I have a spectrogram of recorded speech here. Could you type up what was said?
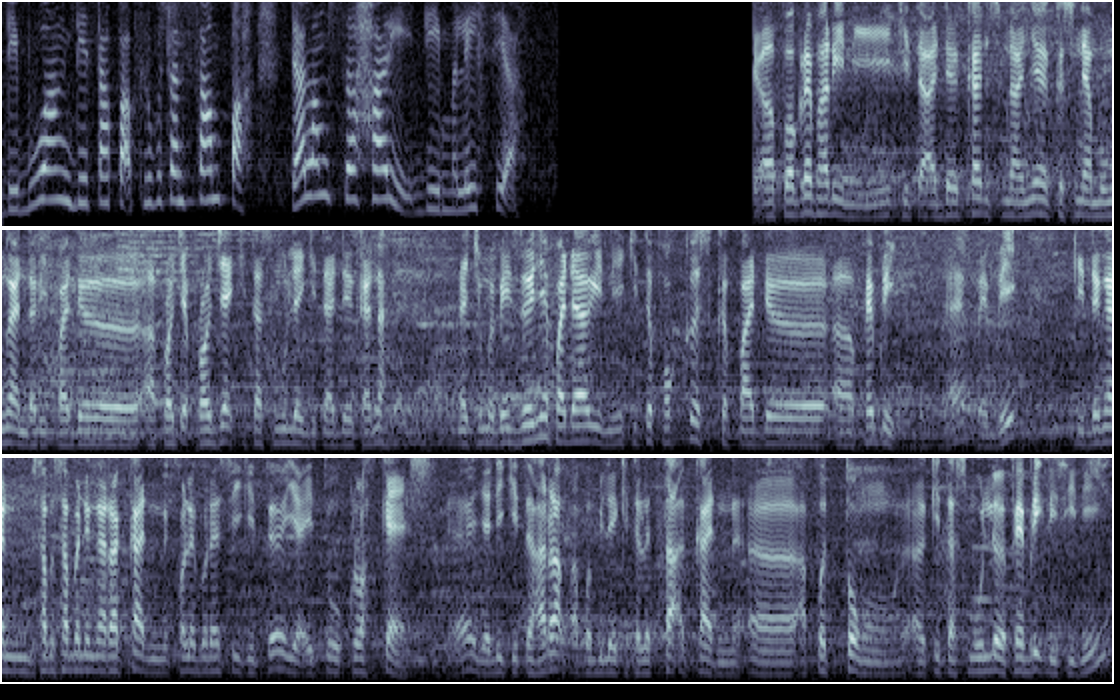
dibuang di tapak pelupusan sampah dalam sehari di Malaysia. Uh, program hari ini kita adakan sebenarnya kesinambungan daripada uh, projek-projek kita semula yang kita adakan lah. Cuma bezanya pada hari ini kita fokus kepada uh, fabrik. Eh, fabrik dengan bersama-sama dengan rakan kolaborasi kita iaitu Cloth Cash. Ya, jadi kita harap apabila kita letakkan uh, apa tong uh, kita semula fabrik di sini,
